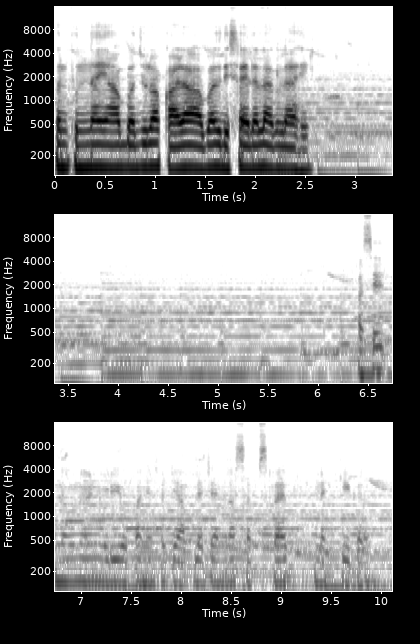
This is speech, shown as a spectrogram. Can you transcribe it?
पण पुन्हा या बाजूला काळा आभाळ दिसायला लागला आहे. असेच नवनवीन व्हिडिओ पाहण्यासाठी आपल्या चॅनलला सबस्क्राईब नक्की करा.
